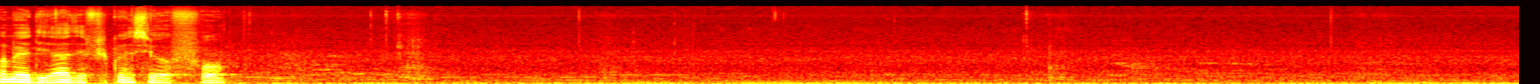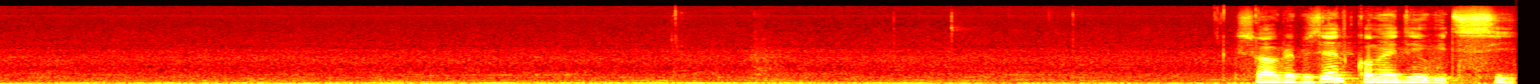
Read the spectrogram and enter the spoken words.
comedy has a frequency of 4 so I'll represent comedy with C.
